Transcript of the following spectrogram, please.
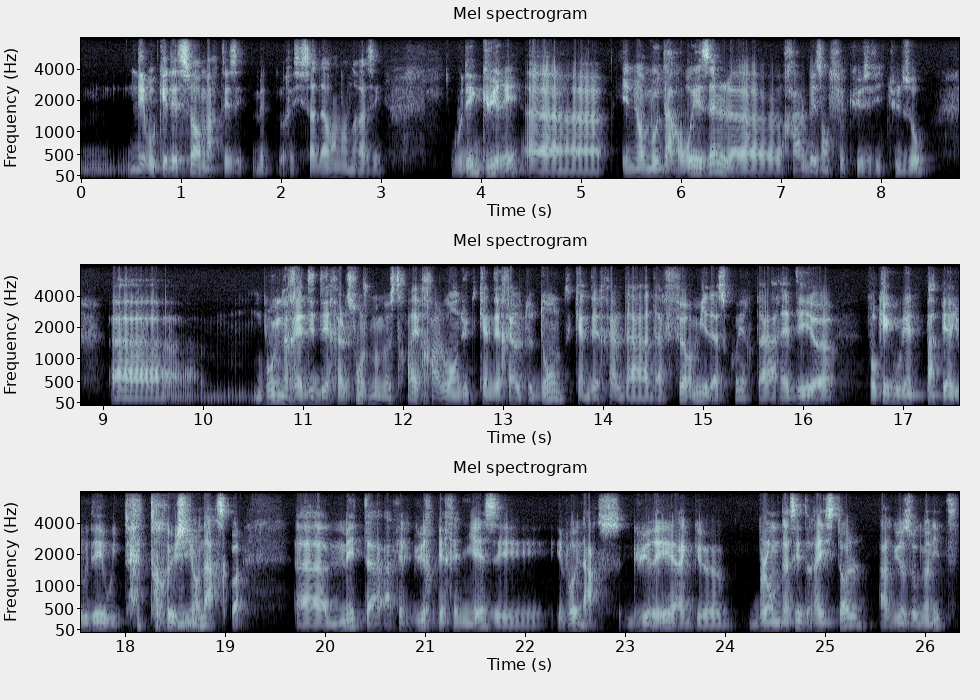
ne vo ket esor marteze, met resisa d'aran andraze. Goude gure, euh, en ur mod ar roezel, euh, c'hall bez an evit tuzo, euh, boun red e dechel sonj me meustra, e c'hallo an dut ken dechel de dont, ken dechel da, da feurmi da skouer, da la rede, euh, vo ket goulen pa perioude ou treuji Mhm. an quoi. Euh, met a, a fet gwir pecheniez e, e vonars. Gwire hag euh, blandazet reistol ar gwir zogonit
